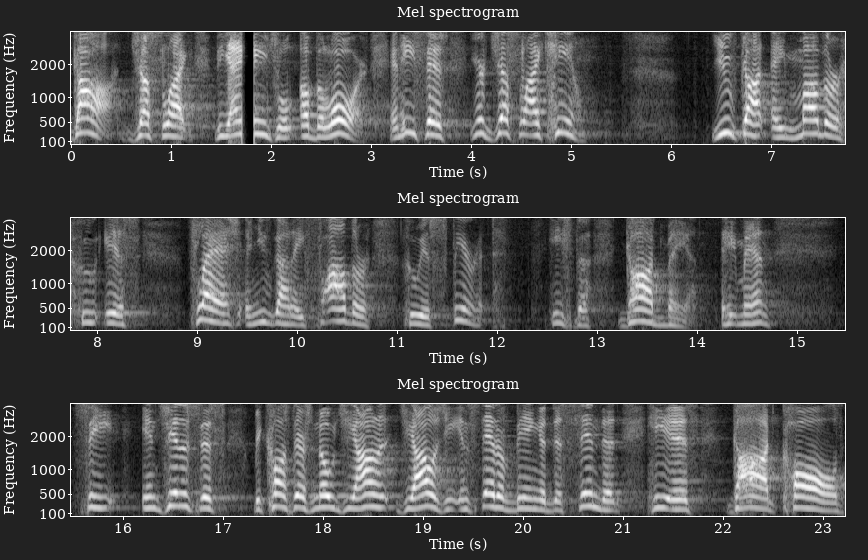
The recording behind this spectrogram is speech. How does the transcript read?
God, just like the angel of the Lord. And he says, You're just like him. You've got a mother who is flesh, and you've got a father who is spirit. He's the God man. Amen. See, in Genesis, because there's no genealogy, instead of being a descendant, he is God called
